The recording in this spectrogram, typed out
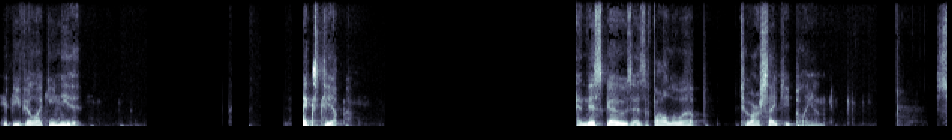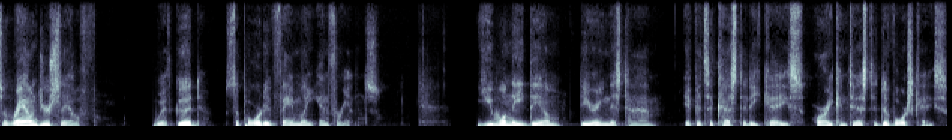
if you feel like you need it. Next tip. And this goes as a follow up to our safety plan. Surround yourself with good, supportive family and friends. You will need them during this time if it's a custody case or a contested divorce case.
